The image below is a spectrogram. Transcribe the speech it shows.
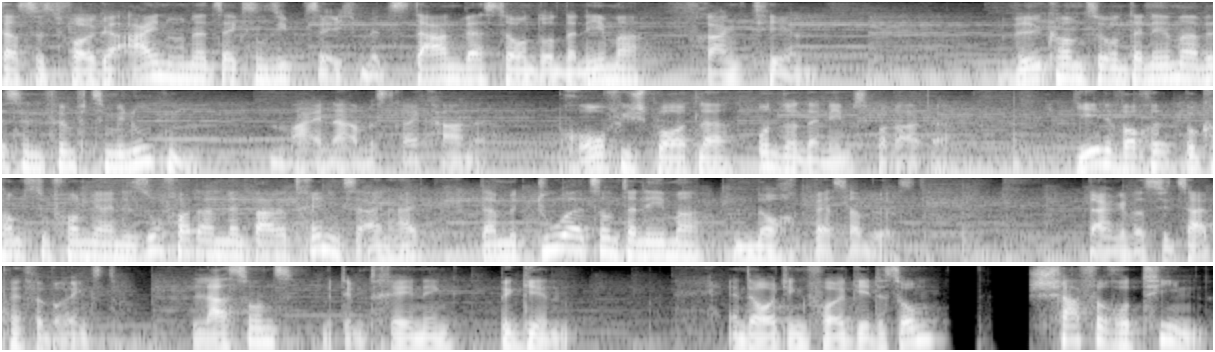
Das ist Folge 176 mit Star-Investor und Unternehmer Frank Thelen. Willkommen zu Unternehmerwissen in 15 Minuten. Mein Name ist Raikane, Profisportler und Unternehmensberater. Jede Woche bekommst du von mir eine sofort anwendbare Trainingseinheit, damit du als Unternehmer noch besser wirst. Danke, dass du die Zeit mir verbringst. Lass uns mit dem Training beginnen. In der heutigen Folge geht es um Schaffe Routinen.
